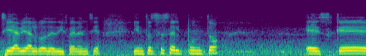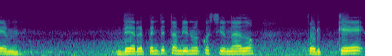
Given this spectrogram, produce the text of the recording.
sí había algo de diferencia. Y entonces el punto es que de repente también me he cuestionado por qué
